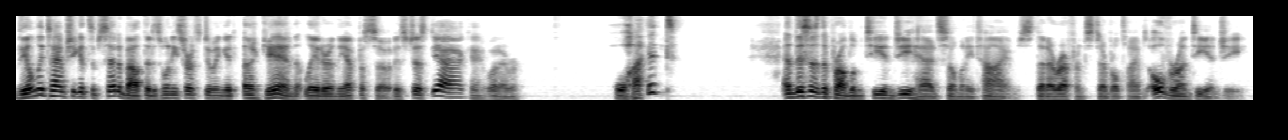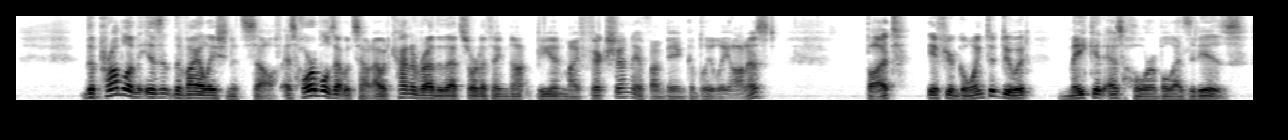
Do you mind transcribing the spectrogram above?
The only time she gets upset about that is when he starts doing it again later in the episode. It's just, yeah, okay, whatever. What? And this is the problem TNG had so many times that I referenced several times over on TNG. The problem isn't the violation itself. As horrible as that would sound, I would kind of rather that sort of thing not be in my fiction, if I'm being completely honest. But if you're going to do it, make it as horrible as it is.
